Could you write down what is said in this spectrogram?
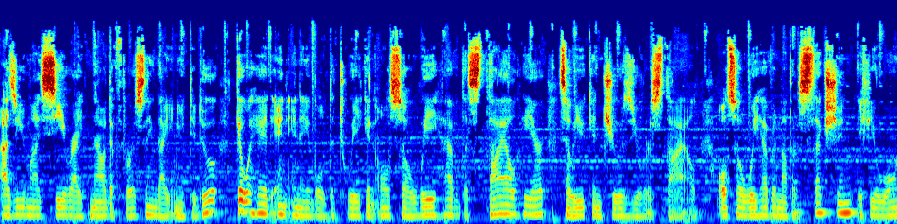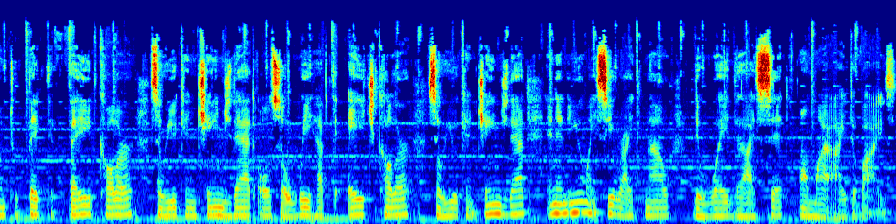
as you might see right now, the first thing that you need to do, go ahead and enable the tweak. And also we have the style here, so you can choose your style. Also, we have another section if you want to pick the fade color, so you can change that. Also, we have the age color, so you can change that. And then you might see right now the way that I sit on my iDevice.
